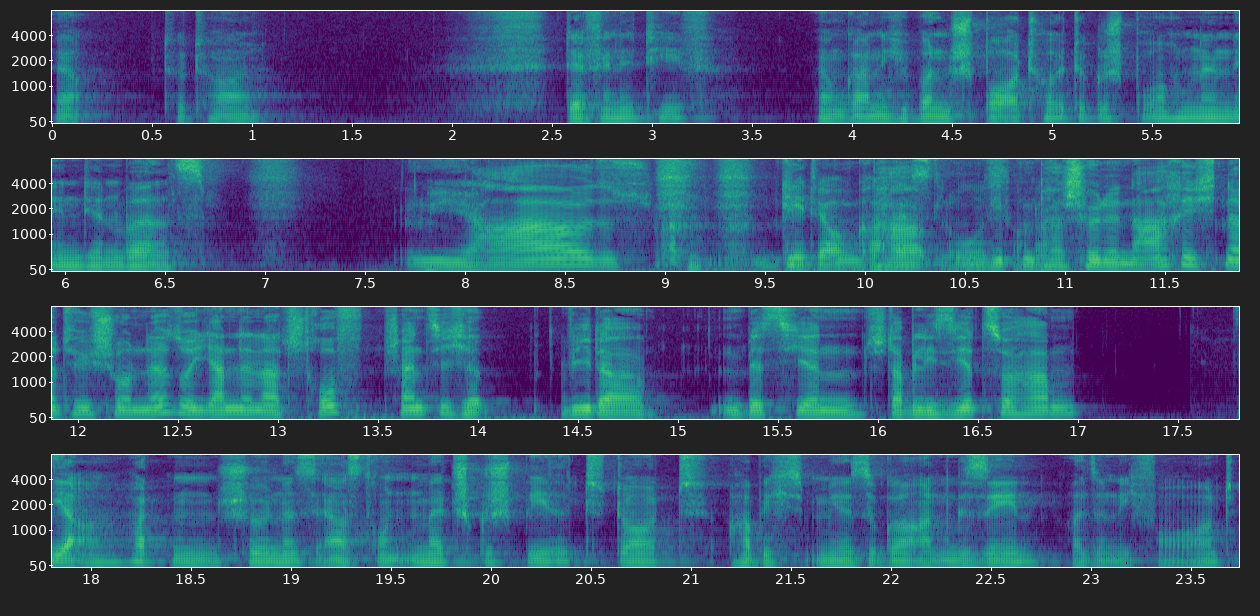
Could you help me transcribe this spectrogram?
ja, total. Definitiv. Wir haben gar nicht über den Sport heute gesprochen in Indian Wells. Ja, das geht ja auch gerade erst los. Gibt ein paar schöne Nachrichten natürlich schon, ne? So Jan-Lennart Struff scheint sich ja wieder ein bisschen stabilisiert zu haben. Ja, hat ein schönes Erstrundenmatch gespielt dort, habe ich mir sogar angesehen, also nicht vor Ort.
